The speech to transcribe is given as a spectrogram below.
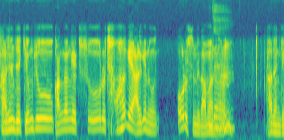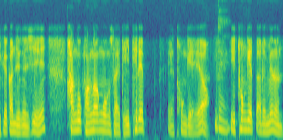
사실 이제 경주 관광객 수를 정확하게 알기는 어렵습니다만은 네. 가장 이제 객관적인 것이 한국관광공사의 데이터랩 의 통계예요. 네. 이 통계에 따르면은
